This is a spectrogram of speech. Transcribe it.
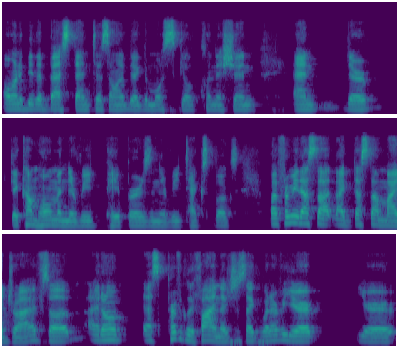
I want to be the best dentist, I want to be like the most skilled clinician, and they're they come home and they read papers and they read textbooks. But for me, that's not like that's not my drive. So I don't. That's perfectly fine. Like just like whatever your your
